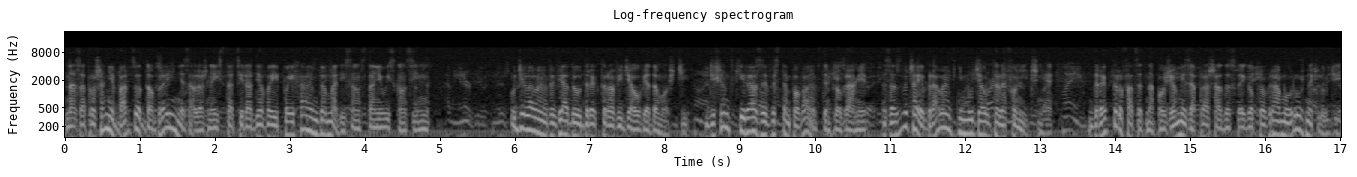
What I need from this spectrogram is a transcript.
Na zaproszenie bardzo dobrej niezależnej stacji radiowej pojechałem do Madison w stanie Wisconsin. Udzielałem wywiadu dyrektorowi działu wiadomości. Dziesiątki razy występowałem w tym programie. Zazwyczaj brałem w nim udział telefonicznie. Dyrektor, facet na poziomie, zaprasza do swojego programu różnych ludzi.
